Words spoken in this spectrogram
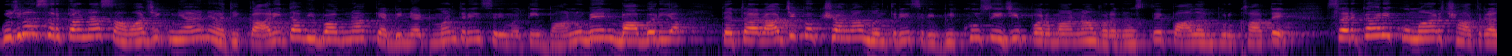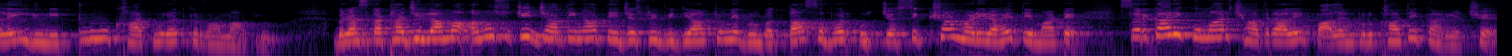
ગુજરાત સરકારના સામાજિક ન્યાય અને અધિકારિતા વિભાગના કેબિનેટ મંત્રી શ્રીમતી ભાનુબેન બાબરિયા તથા રાજ્યકક્ષાના મંત્રી શ્રી ભીખુસિંહજી પરમારના વરદહસ્તે પાલનપુર ખાતે સરકારી કુમાર છાત્રાલય યુનિટ ટુનું ખાતમુહૂર્ત કરવામાં આવ્યું. બનાસકાંઠા જિલ્લામાં અનુસૂચિત જાતિના તેજસ્વી વિદ્યાર્થીઓને ગુણવત્તાસભર ઉચ્ચ શિક્ષણ મળી રહે તે માટે સરકારી કુમાર છાત્રાલય પાલનપુર ખાતે કાર્ય છે.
